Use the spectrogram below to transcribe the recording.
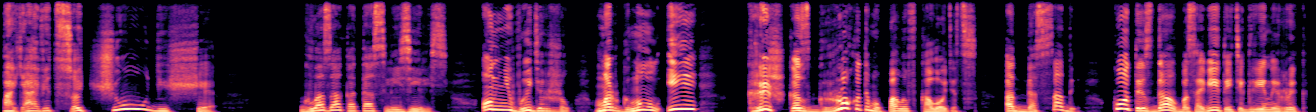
появится чудище. Глаза кота слезились. Он не выдержал, моргнул и Крышка с грохотом упала в колодец. От досады кот издал басовитый тигриный рык.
